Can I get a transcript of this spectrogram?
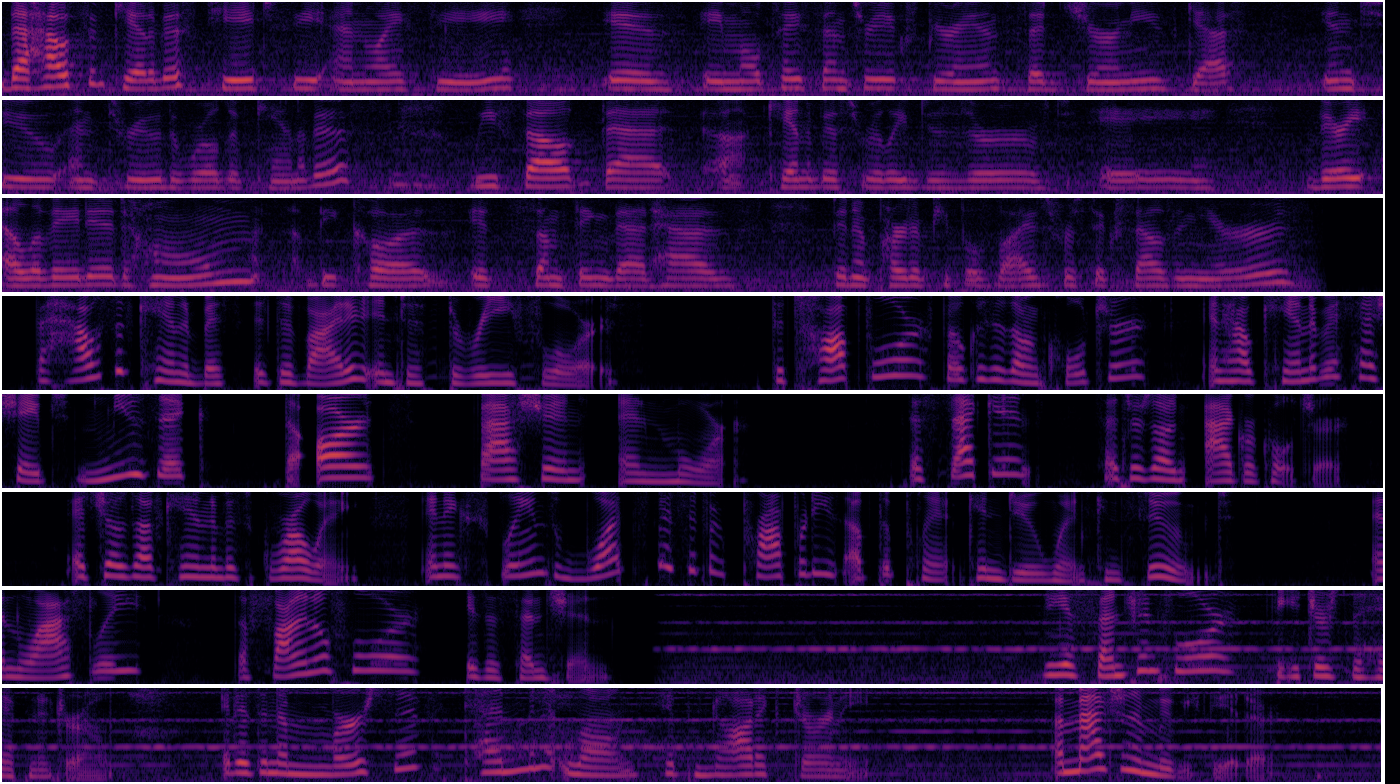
The House of Cannabis, THC NYC, is a multi-sensory experience that journeys guests into and through the world of cannabis. Mm-hmm. We felt that uh, cannabis really deserved a very elevated home because it's something that has been a part of people's lives for 6,000 years. The House of Cannabis is divided into three floors. The top floor focuses on culture and how cannabis has shaped music, the arts, fashion, and more. The second centers on agriculture. It shows off cannabis growing and explains what specific properties of the plant can do when consumed. And lastly, the final floor is Ascension. The Ascension floor features the Hypnodrome. It is an immersive 10 minute long hypnotic journey. Imagine a movie theater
